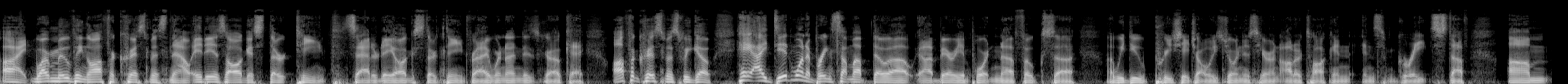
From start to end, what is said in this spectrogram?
All right, we're moving off of Christmas now. It is August 13th, Saturday, August 13th, right? We're not okay. Off of Christmas we go. Hey, I did want to bring something up though. Uh, uh, very important, uh, folks. Uh, uh, we do appreciate you always joining us here on Auto Talk and, and some great stuff. Um,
